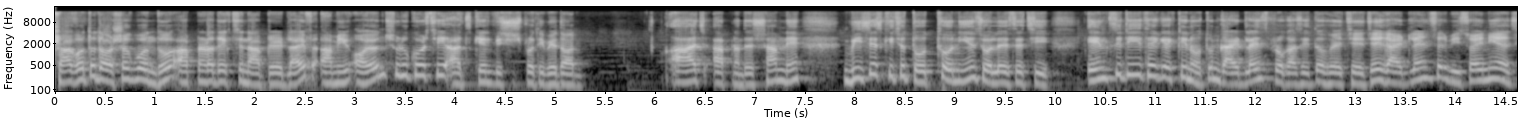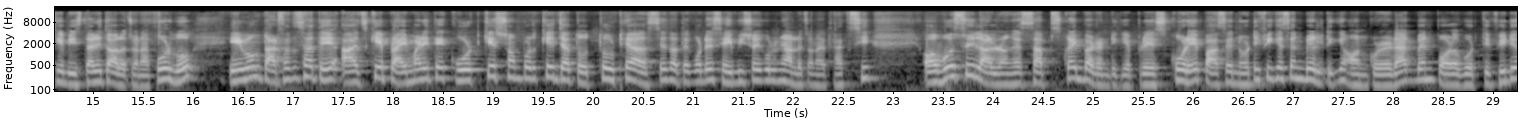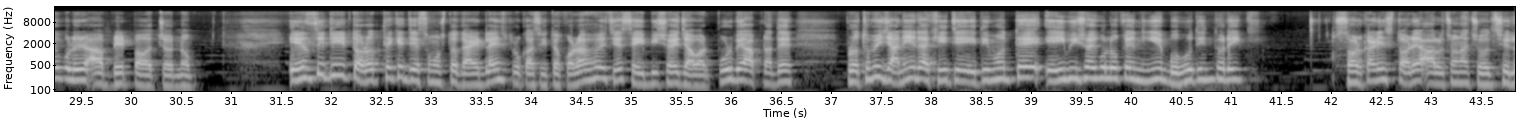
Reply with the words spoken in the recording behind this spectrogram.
স্বাগত দর্শক বন্ধু, আপনারা দেখছেন আপডেট লাইভ আমি অয়ন, শুরু করছি আজকের বিশেষ প্রতিবেদন। আজ আপনাদের সামনে বিশেষ কিছু তথ্য নিয়ে চলে এসেছি। এনসিটি থেকে একটি নতুন গাইডলাইন্স প্রকাশিত হয়েছে। যে গাইডলাইন্সের বিষয় নিয়ে আজকে বিস্তারিত আলোচনা করব এবং তার সাথে সাথে আজকে প্রাইমারিতে কোর্ট কেস সম্পর্কে যা তথ্য উঠে আসছে, তাতে করে সেই বিষয়গুলো নিয়ে আলোচনায় থাকছি। অবশ্যই লাল রঙের সাবস্ক্রাইব বাটনটিকে প্রেস করে পাশে নোটিফিকেশান বেলটিকে অন করে রাখবেন পরবর্তী ভিডিওগুলির আপডেট পাওয়ার জন্য। এনসিটির তরফ থেকে যে সমস্ত গাইডলাইন্স প্রকাশিত করা হয়েছে, সেই বিষয়ে যাওয়ার পূর্বে আপনাদের প্রথমেই জানিয়ে রাখি যে ইতিমধ্যে এই বিষয়গুলোকে নিয়ে বহুদিন ধরেই সরকারি স্তরে আলোচনা চলছিল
